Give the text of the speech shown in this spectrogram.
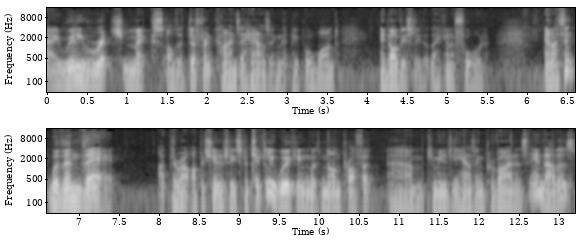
a really rich mix of the different kinds of housing that people want and obviously that they can afford. And I think within that, uh, there are opportunities, particularly working with non profit um, community housing providers and others,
